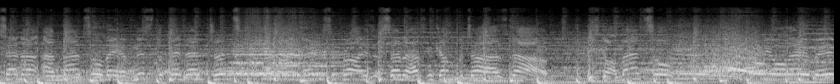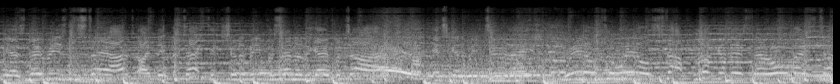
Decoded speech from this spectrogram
Senna and Mansell. They have missed the pit entrance. I'm very surprised that Senna hasn't come for tyres now. He's got Mansell coming all over him. He has no reason to stay out. I think the tactic should have been for Senna to go for tyres. It's going to be too late. Wheel to wheel stuff. Look at this. They're almost touching.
